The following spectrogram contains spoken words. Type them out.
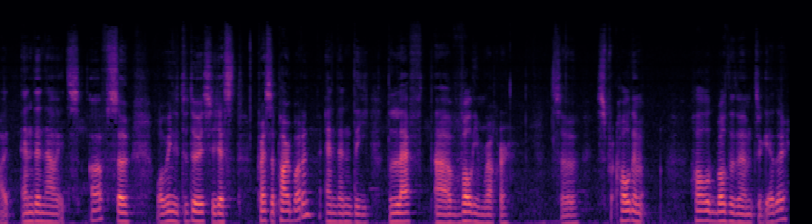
Alright, and then now it's off. So what we need to do is to just press the power button and then the left uh, volume rocker. So hold them hold both of them together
